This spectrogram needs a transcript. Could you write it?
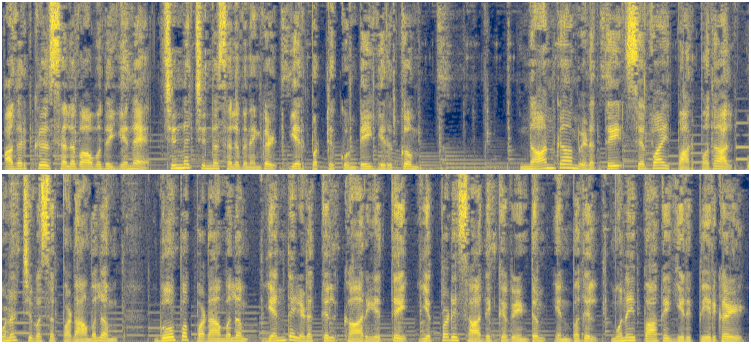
அதற்கு செலவாவது என சின்ன சின்ன செலவினங்கள் ஏற்பட்டு கொண்டே இருக்கும். நான்காம் இடத்தை செவ்வாய் பார்ப்பதால் உணர்ச்சி வசப்படாமலும் கோபப்படாமலும் எந்த இடத்தில் காரியத்தை எப்படி சாதிக்க வேண்டும் என்பதில் முனைப்பாக இருப்பீர்கள்.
